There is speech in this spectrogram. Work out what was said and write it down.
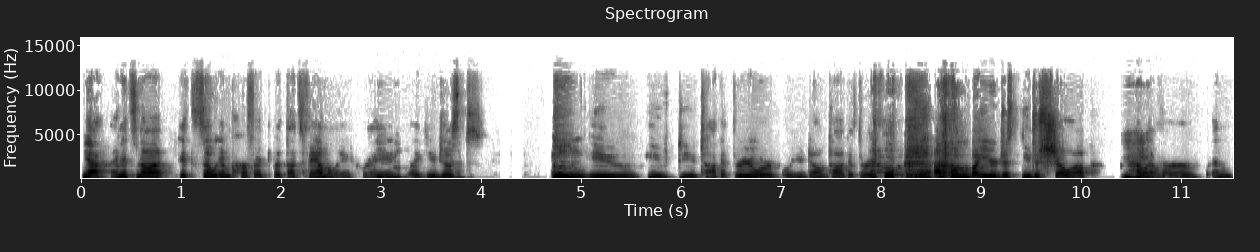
yeah and it's not it's so imperfect but that's family right mm-hmm. like you just you you you talk it through or or you don't talk it through um, but you're just you just show up mm-hmm. however and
